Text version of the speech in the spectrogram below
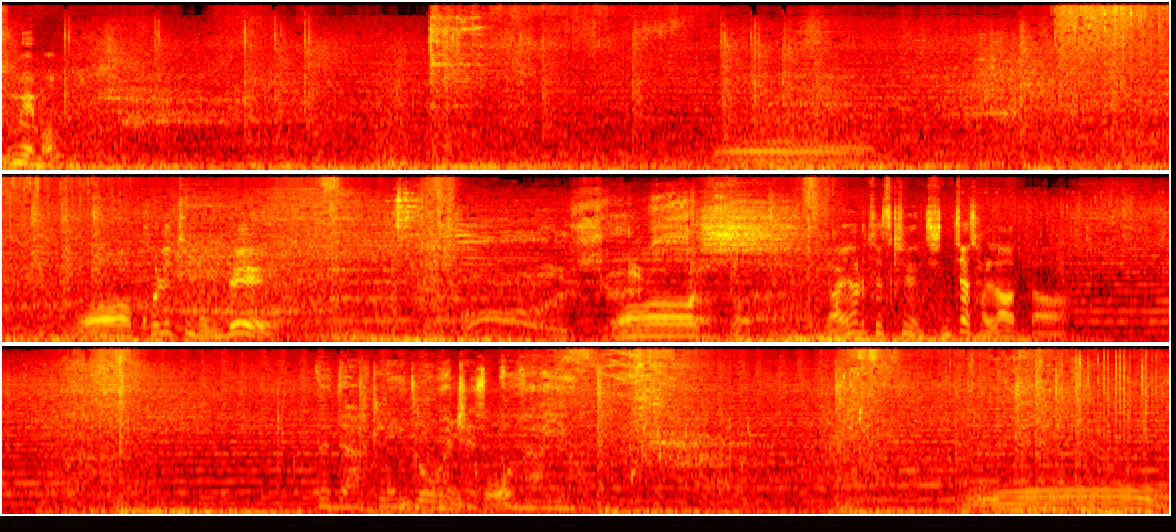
두메모? 와 퀄리티 뭔데? 와 씨. 라인하르트 스킨은 진짜 잘 나왔다. Over you. 오.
